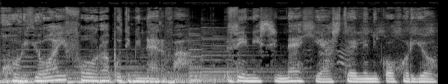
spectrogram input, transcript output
χωριό Αϊφόρο από τη Μινέρβα. Δίνει συνέχεια στο ελληνικό χωριό.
